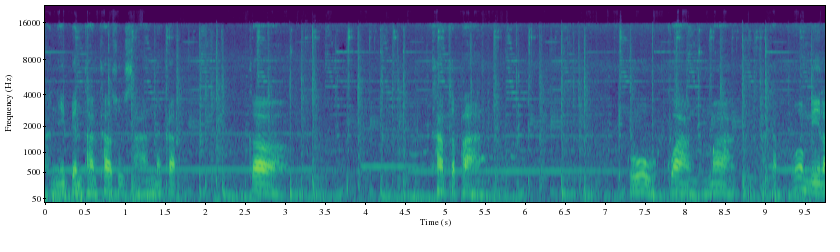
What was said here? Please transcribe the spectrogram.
อันนี้เป็นทางเข้าสุสานนะครับ ก็ข้ามสะพานโอ้กว้างมากนะครับ โอ้ มีล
